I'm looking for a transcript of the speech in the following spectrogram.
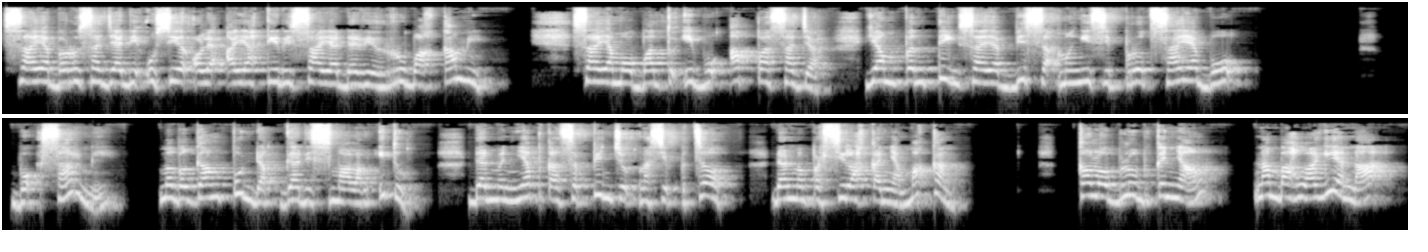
Saya baru saja diusir oleh ayah tiri saya dari rumah kami. Saya mau bantu ibu apa saja. Yang penting saya bisa mengisi perut saya, Bu. Bok Sarmi memegang pundak gadis malang itu dan menyiapkan sepincuk nasi pecel dan mempersilahkannya makan. Kalau belum kenyang, nambah lagi ya nak,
